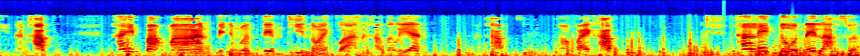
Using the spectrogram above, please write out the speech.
4นะครับ ให้ประมาณเป็นจำนวนเต็มที่น้อยกว่านะครับนักเรียนนะครับ ต่อไปครับ ถ้าเลขโดดในหลักส่วน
